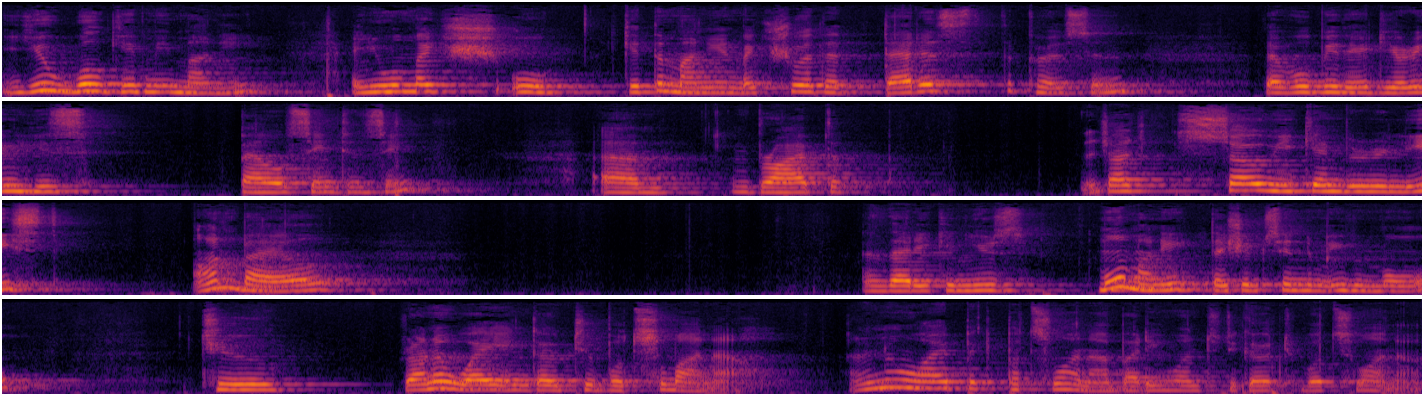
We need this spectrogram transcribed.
you will give me money and you will make sure, get the money and make sure that that is the person that will be there during his bail sentencing, um, bribe the, the judge so he can be released on bail and that he can use more money, they should send him even more, to run away and go to Botswana. I don't know why I picked Botswana, but he wanted to go to Botswana.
